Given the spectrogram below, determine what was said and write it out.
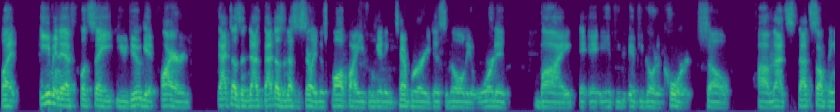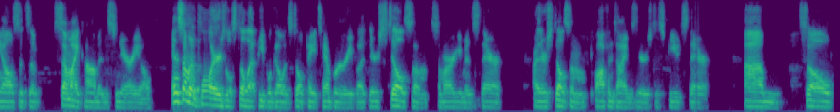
but even if let's say you do get fired, that doesn't that, that doesn't necessarily disqualify you from getting temporary disability awarded by if you if you go to court. So um, that's that's something else. It's a semi-common scenario, and some employers will still let people go and still pay temporary, but there's still some some arguments there. Are there still some? Oftentimes there's disputes there. Um, so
